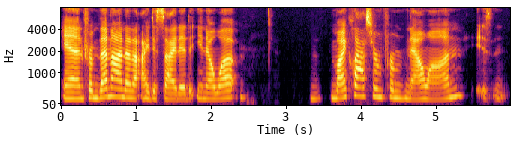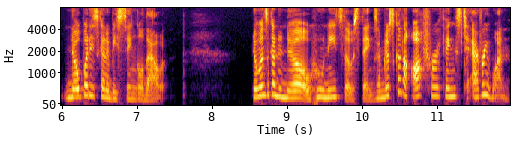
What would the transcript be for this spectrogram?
And from then on i decided you know what? My classroom from now on is nobody's going to be singled out. No one's going to know who needs those things. I'm just going to offer things to everyone.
